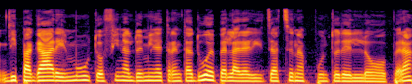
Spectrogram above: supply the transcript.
di pagare il mutuo fino al 2032 per la realizzazione appunto dell'opera,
